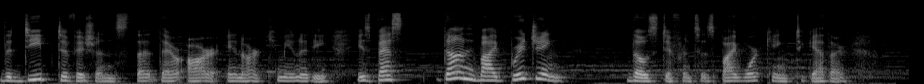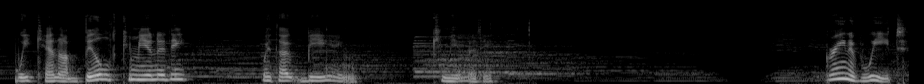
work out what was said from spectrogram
the deep divisions that there are in our community is best done by bridging those differences, by working together. We cannot build community without being community. Grain of Wheat,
